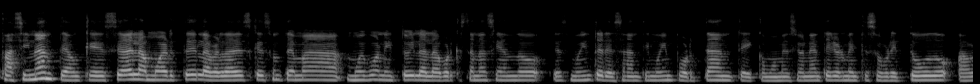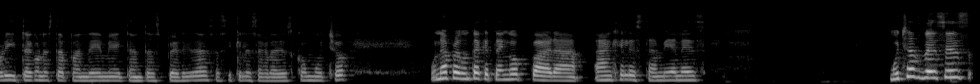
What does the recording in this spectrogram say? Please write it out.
fascinante, aunque sea de la muerte, la verdad es que es un tema muy bonito y la labor que están haciendo es muy interesante y muy importante, como mencioné anteriormente, sobre todo ahorita con esta pandemia y tantas pérdidas, así que les agradezco mucho. Una pregunta que tengo para Ángeles también es, muchas veces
